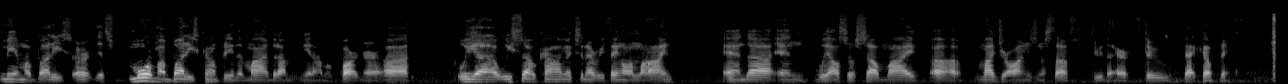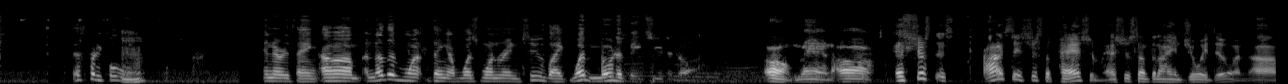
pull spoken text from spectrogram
me and my buddies, or it's more my buddies' company than mine, but I'm you know I'm a partner. Uh, we uh we sell comics and everything online, and uh and we also sell my uh my drawings and stuff through there through that company. that's pretty cool. Mhm. And everything. Um another one thing I was wondering too, like what motivates you to draw? Oh man, uh, it's just it's honestly it's just a passion, man. It's just something I enjoy doing. Uh,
